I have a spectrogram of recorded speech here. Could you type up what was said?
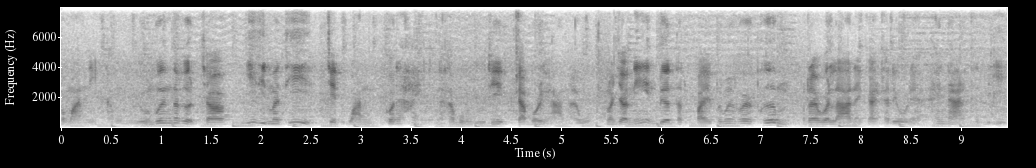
ประมาณนี้ครับผมหรือเพื่อนๆถ้าเกิดจะ20นาที7 วันก็ได้นะครับผมอยู่ที่การบริหารนะครับผมหลังจากนี้เดือนถัดไปเพื่อนๆค่อยเพิ่มระยะเวลาในการคาร์ดิโอเนี่ยให้นานขึ้นไปอีก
